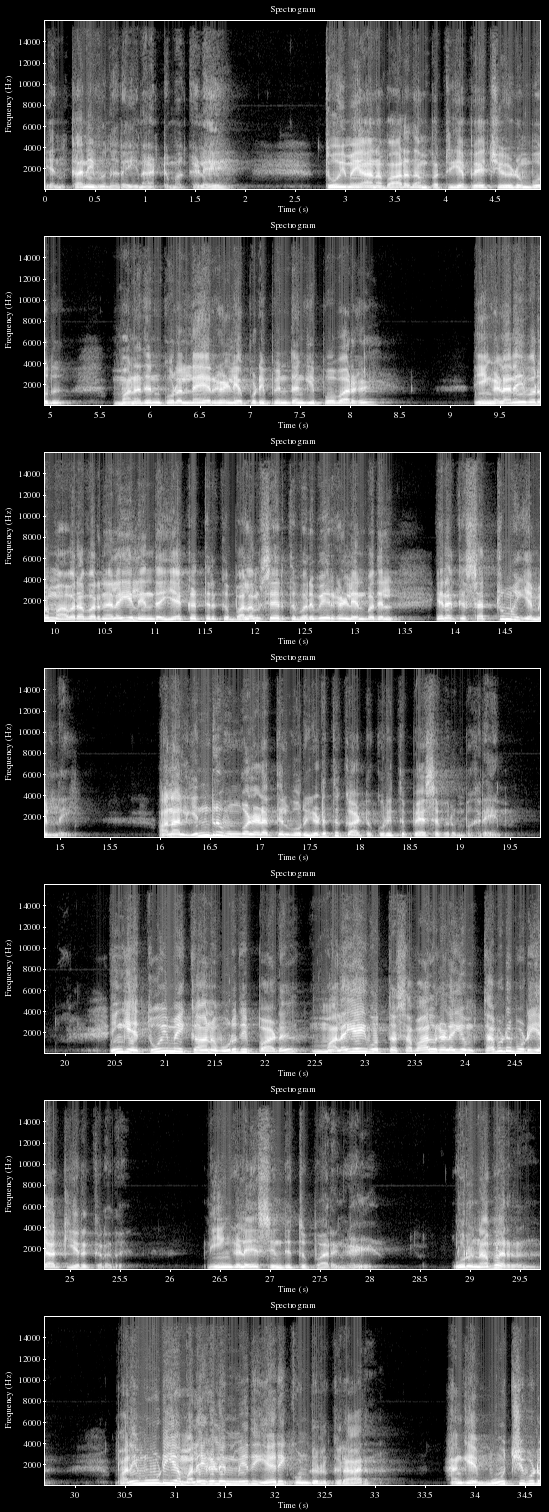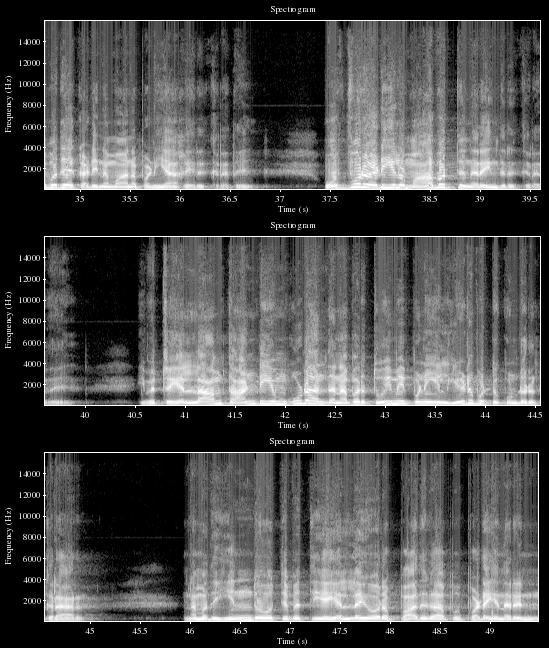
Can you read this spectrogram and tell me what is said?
என் கனிவு நிறை நாட்டு மக்களே தூய்மையான பாரதம் பற்றிய பேச்சு எழும்போது மனதின் குரல் நேயர்கள் எப்படி பின்தங்கி போவார்கள்? நீங்கள் அனைவரும் அவரவர் நிலையில் இந்த இயக்கத்திற்கு பலம் சேர்த்து வருவீர்கள் என்பதில் எனக்கு சற்று மையமில்லை. ஆனால் இன்று உங்களிடத்தில் ஒரு எடுத்துக்காட்டு குறித்து பேச விரும்புகிறேன். இங்கே தூய்மைக்கான உறுதிப்பாடு மலையை ஒத்த சவால்களையும் தவிடுபொடியாக்கி இருக்கிறது நீங்களே சிந்தித்து பாருங்கள். ஒரு நபர் பனிமூடிய மலைகளின் மீது ஏறிக்கொண்டிருக்கிறார் அங்கே மூச்சு விடுவதே கடினமான பணியாக இருக்கிறது. ஒவ்வொரு அடியிலும் ஆபத்து நிறைந்திருக்கிறது. இவற்றையெல்லாம் தாண்டியும் கூட அந்த நபர் தூய்மை பணியில் ஈடுபட்டு கொண்டிருக்கிறார். நமது இந்தோ திபெத்திய எல்லையோர பாதுகாப்பு படையினரின்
